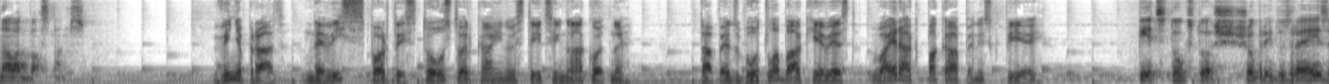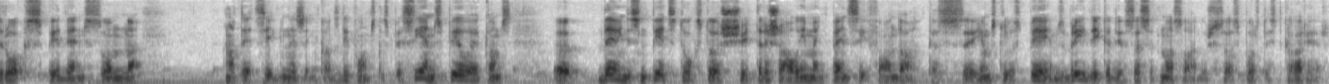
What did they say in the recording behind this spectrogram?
nav atbalstāms. Viņa prāt, ne visi sportisti to uztver kā investīciju nākotnē. Tāpēc būtu labāk ieviest vairāk pakāpenisku pieeju. 5000 šobrīd uzreiz rokas spiediens un attiecīgi nezinu, kāds diploms, kas pie sienas pieliekams. 95,000 trešā līmeņa pensiju fondā, kas jums kļūst pieejams brīdī, kad jūs esat noslēguši savu sportistu karjeru.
